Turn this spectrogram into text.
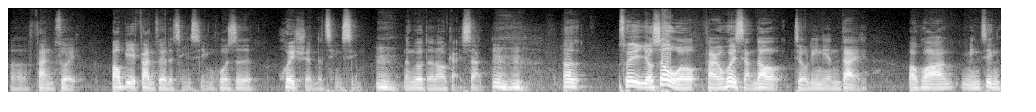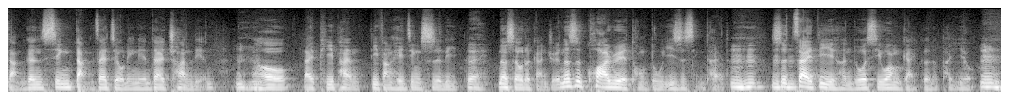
呃犯罪、包庇犯罪的情形，或是贿选的情形，嗯，能够得到改善，嗯嗯。那所以有时候我反而会想到九零年代，包括民进党跟新党在九零年代串联，嗯，然后来批判地方黑金势力，对，那时候的感觉，那是跨越统独意识形态的，嗯哼，是在地很多希望改革的朋友，嗯，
